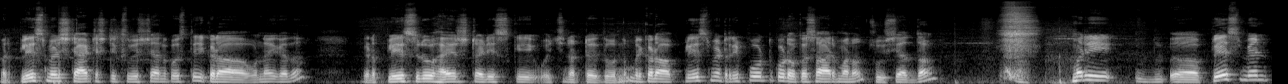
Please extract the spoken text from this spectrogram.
మరి ప్లేస్మెంట్ స్టాటిస్టిక్స్ విషయానికి వస్తే ఇక్కడ ఉన్నాయి కదా ఇక్కడ ప్లేస్డ్ హైయర్ స్టడీస్కి వచ్చినట్టయితే ఉంది. మరి ఇక్కడ ప్లేస్మెంట్ రిపోర్ట్ కూడా ఒకసారి మనం చూసేద్దాం. మరి placement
